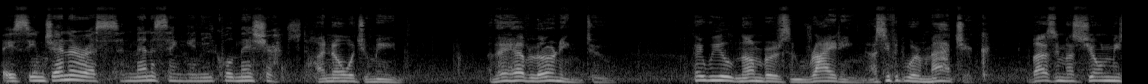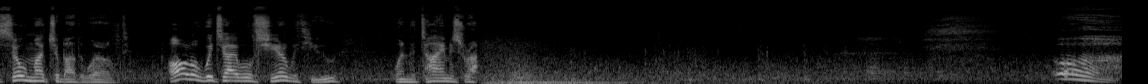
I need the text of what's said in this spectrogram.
They seem generous and menacing in equal measure. I know what you mean. And they have learning, too. They wield numbers and writing as if it were magic. Basim has shown me so much about the world, all of which I will share with you when the time is right. Oh,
